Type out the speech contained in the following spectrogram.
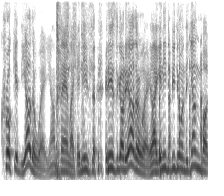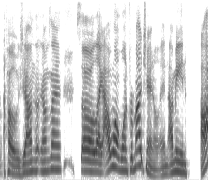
crooked the other way. You know what I'm saying? Like it needs to it needs to go the other way. Like it need to be doing the young buck pose. You know, what I'm- you know what I'm saying? So like I want one for my channel, and I mean. I,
